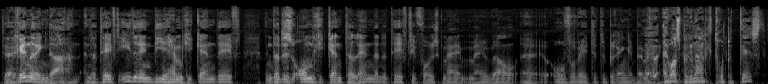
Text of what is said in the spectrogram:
De herinnering daaraan. En dat heeft iedereen die hem gekend heeft. En dat is een ongekend talent. En dat heeft hij volgens mij, mij wel eh over weten te brengen bij mij. Hij was begenadigd trompetist.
